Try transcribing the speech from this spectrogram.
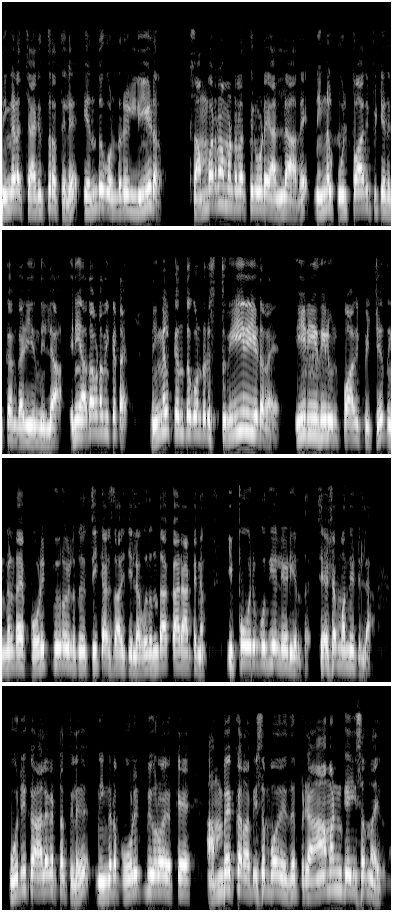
നിങ്ങളുടെ ചരിത്രത്തിൽ എന്തുകൊണ്ടൊരു ലീഡർ സംവരണ മണ്ഡലത്തിലൂടെ അല്ലാതെ നിങ്ങൾക്ക് ഉൽപ്പാദിപ്പിച്ചെടുക്കാൻ കഴിയുന്നില്ല. ഇനി അതവിടെ നിൽക്കട്ടെ. നിങ്ങൾക്ക് എന്തുകൊണ്ട് ഒരു സ്ത്രീ ലീഡറെ ഈ രീതിയിൽ ഉൽപ്പാദിപ്പിച്ച് നിങ്ങളുടെ പോളിറ്റ് ബ്യൂറോയിൽ ഒന്നും എത്തിക്കാൻ സാധിച്ചില്ല. വൃന്ദാക്കാരാട്ടിനും ഇപ്പോൾ ഒരു പുതിയ ലേഡി ഉണ്ട്. ശേഷം വന്നിട്ടില്ല. ഒരു കാലഘട്ടത്തിൽ നിങ്ങളുടെ പോളിറ്റ് ബ്യൂറോയൊക്കെ അംബേദ്കർ അഭിസംബോധന ചെയ്ത് ബ്രാഹ്മൺ ഗെയ്സ് എന്നായിരുന്നു.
